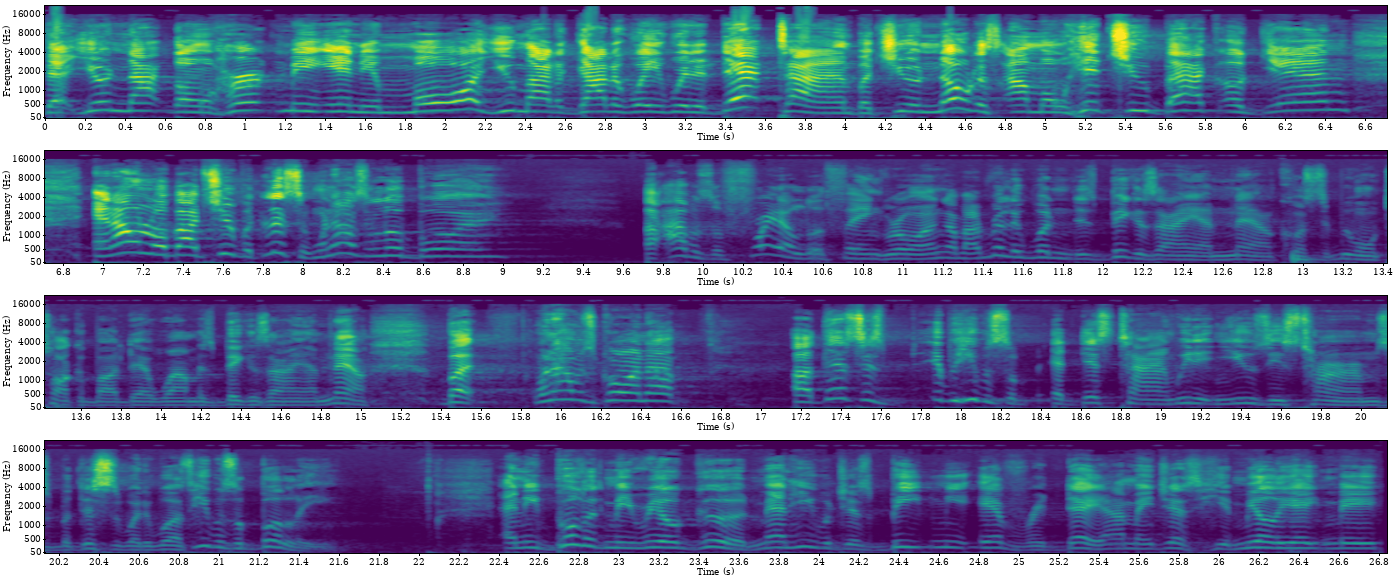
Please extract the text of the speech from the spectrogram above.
that you're not to hurt me anymore. You might have got away with it that time, but you'll notice I'm to hit you back again. And I don't know about you, but listen, when I was a little boy, I was a frail little thing growing up. I really wasn't as big as I am now. Of course, we won't talk about that while I'm as big as I am now. But when I was growing up, uh, this, he was, a, at this time, we didn't use these terms, but this is what it was. He was a bully. And he bullied me real good. Man, he would just beat me every day. I mean, just humiliate me.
